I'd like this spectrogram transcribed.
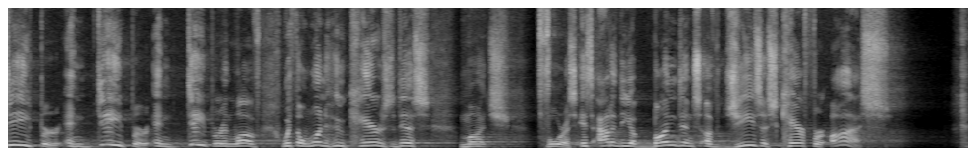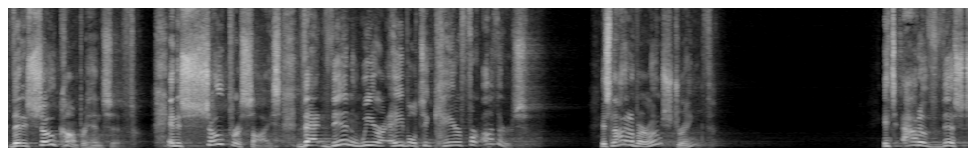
deeper and deeper and deeper in love with the one who cares this much for us. It's out of the abundance of Jesus' care for us that is so comprehensive and is so precise that then we are able to care for others. It's not out of our own strength, it's out of this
